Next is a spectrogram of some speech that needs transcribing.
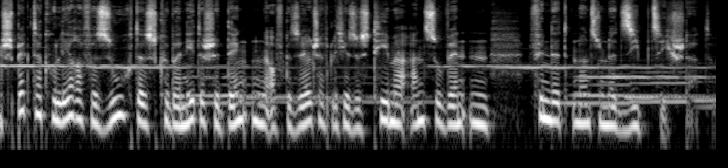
Ein spektakulärer Versuch, das kybernetische Denken auf gesellschaftliche Systeme anzuwenden, findet 1970 statt.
